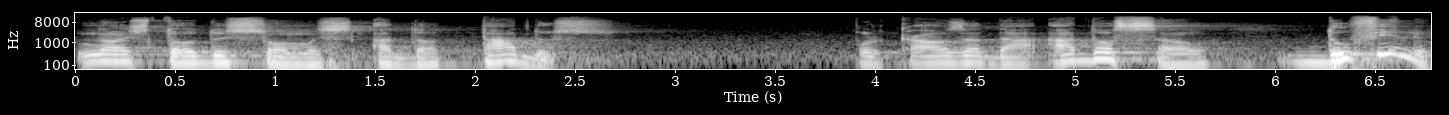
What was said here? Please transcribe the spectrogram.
Nós todos somos adotados por causa da adoção do filho.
